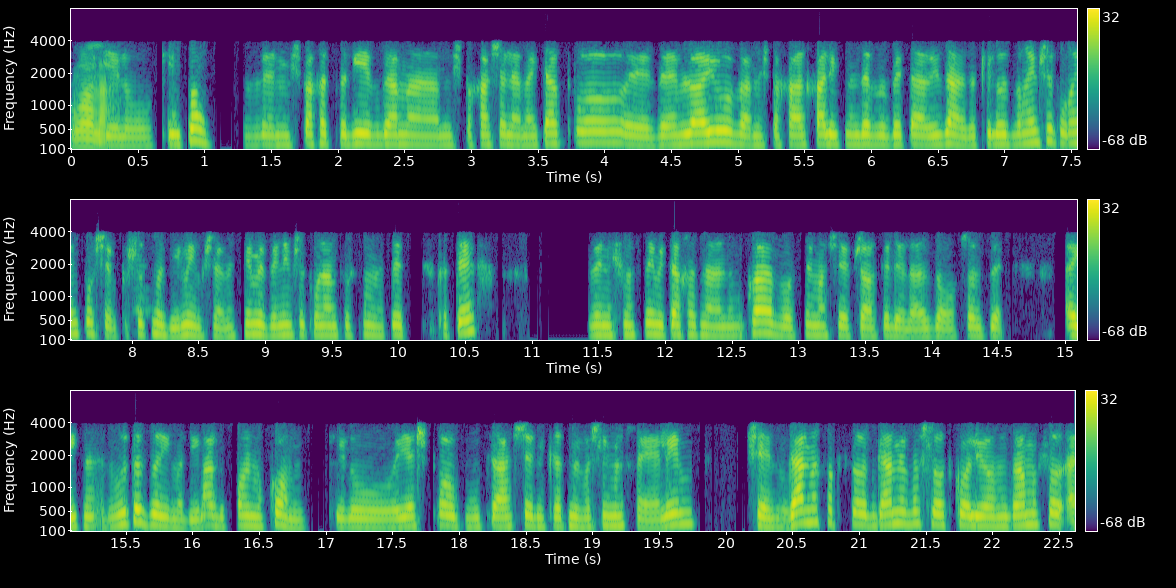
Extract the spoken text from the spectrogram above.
וואלה. כאילו, כי היא פה. ומשפחת שגיב, גם המשפחה שלהם הייתה פה, והם לא היו, והמשפחה הלכה להתנדב בבית האריזה. זה כאילו דברים שקורים פה שהם פשוט מדהימים, שאנשים מבינים שכולם צריכים לתת כתף, ונכנסים מתחת לאלונקה ועושים מה שאפשר כדי לעזור. עכשיו, זה, ההתנדבות הזו היא מדהימה בכל מקום. כאילו, יש פה קבוצה שנקראת מבשלים לחיילים, שהן גם מחפשות, גם מבשלות כל יום, גם עושות, אה,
